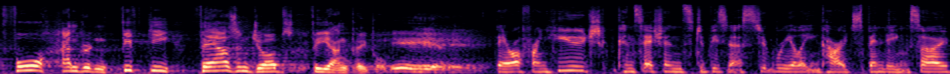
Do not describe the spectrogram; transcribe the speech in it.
450,000 jobs for young people. Yeah. They're offering huge concessions to business to really encourage spending. So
